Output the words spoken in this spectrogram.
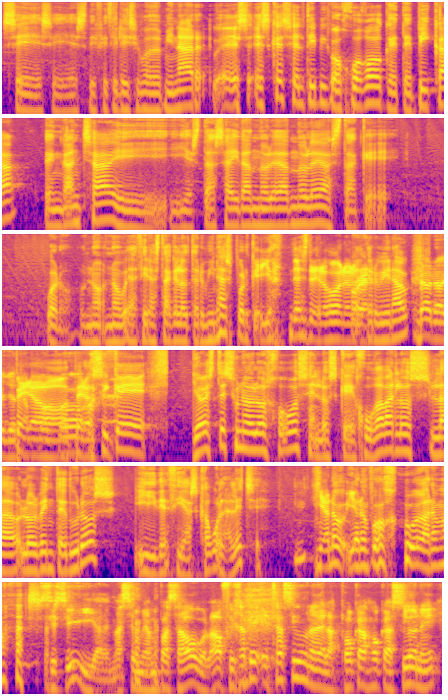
Sí, sí, es dificilísimo de dominar. Es, es que es el típico juego que te pica, te engancha y estás ahí dándole, dándole hasta que bueno, no, no voy a decir hasta que lo terminas porque yo desde luego no lo he terminado. No, no, yo pero, pero sí que yo este es uno de los juegos en los que jugabas los, los 20 duros y decías, cago en la leche. Ya no, ya no puedo jugar más. Sí, sí, y además se me han pasado volados. Fíjate, esta ha sido una de las pocas ocasiones.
